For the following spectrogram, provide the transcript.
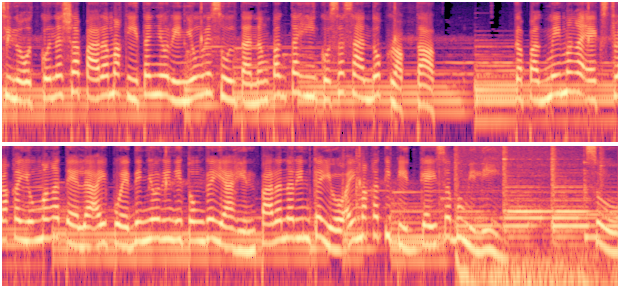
Sinuot ko na siya para makita nyo rin yung resulta ng pagtahi ko sa sando crop top. Kapag may mga extra kayong mga tela ay pwede nyo rin itong gayahin para na rin kayo ay makatipid kaysa bumili. So,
